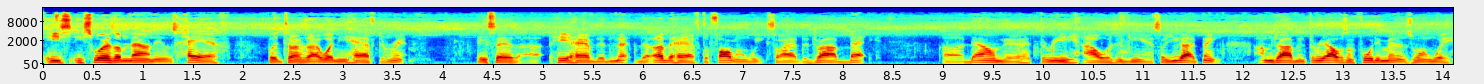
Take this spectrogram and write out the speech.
he's, he swears up and down it was half, but it turns out it wasn't even half the rent. He says uh, he'll have the the other half the following week, so I had to drive back uh, down there three hours again. So you got to think, I'm driving three hours and 40 minutes one way,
